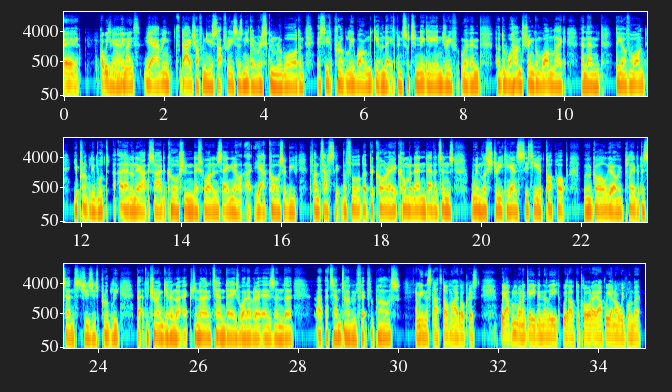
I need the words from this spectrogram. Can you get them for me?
a week yeah. Monday night. Yeah, I mean, Dyche often used that phrase as need a risk and reward, and this is probably one, given that it's been such a niggly injury with him for the hamstring and one leg, and then the other one, you probably would err on the side of caution this one and saying, you know, uh, yeah, of course, it'd be fantastic. The thought that Doucouré come and end Everton's winless streak against City would pop up with a goal, you know, we play the percentages, it's probably better to try and give him that extra nine or 10 days, whatever it is, and uh, attempt to have him fit for Palace. I mean, the stats don't lie though, Chris. We haven't won a game in the league without Doucouré, have we? I know we've won the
